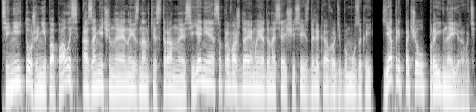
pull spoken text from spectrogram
Теней тоже не попалось, а замеченное на изнанке странное сияние, сопровождаемое доносящейся издалека вроде бы музыкой, я предпочел проигнорировать.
